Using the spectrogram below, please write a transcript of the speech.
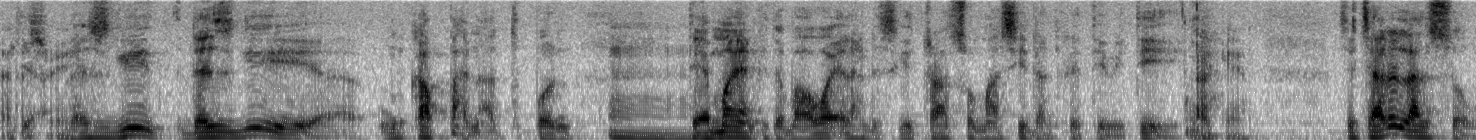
Datuk Seri. Dari segi dari segi uh, ungkapan ataupun hmm. tema yang kita bawa ialah dari segi transformasi dan kreativiti. Okey. Secara langsung,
